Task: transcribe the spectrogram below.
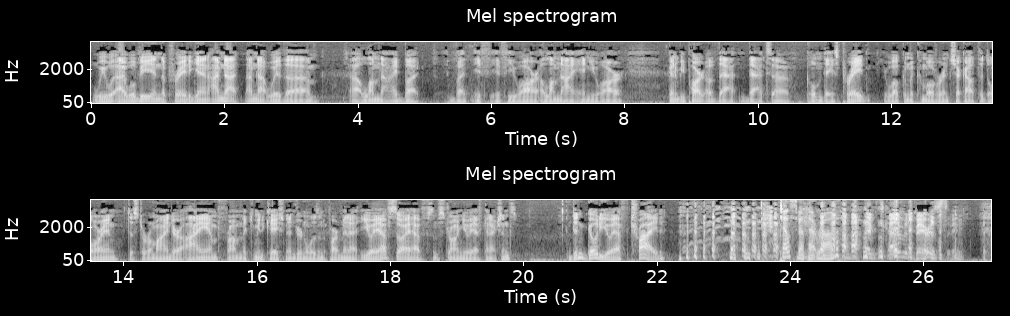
we w- I will be in the parade again. I'm not I'm not with um, alumni, but but if if you are alumni and you are going to be part of that that uh, Golden Days parade, you're welcome to come over and check out the DeLorean. Just a reminder, I am from the Communication and Journalism Department at UAF, so I have some strong UAF connections. Didn't go to UAF, tried. Tell us about that, Rob. it's kind of embarrassing.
